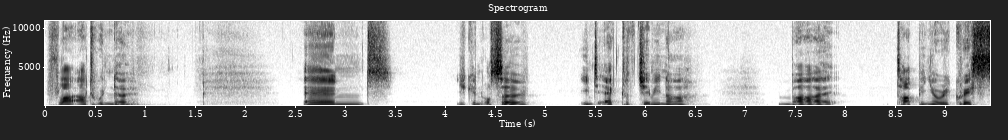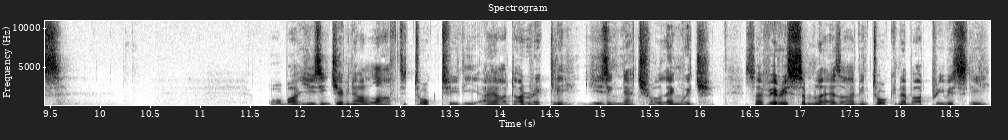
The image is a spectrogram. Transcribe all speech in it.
fly out window. And you can also interact with Gemini by typing your requests or by using Gemini Live to talk to the AI directly using natural language. So very similar as I've been talking about previously.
